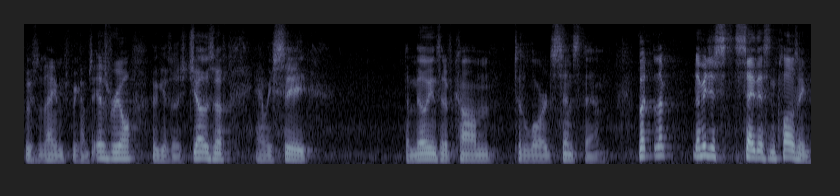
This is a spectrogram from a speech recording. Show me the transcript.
whose name becomes Israel, who gives us Joseph, and we see the millions that have come to the Lord since then. But let, let me just say this in closing.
